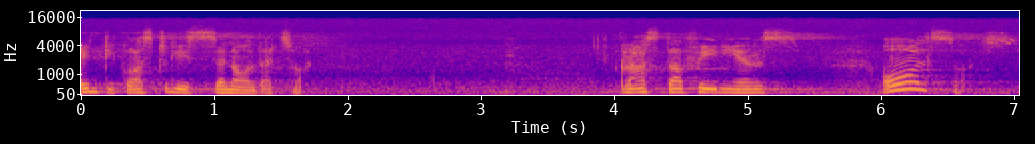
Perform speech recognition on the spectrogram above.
Pentecostalists and all that sort. Rastafarians, all sorts.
